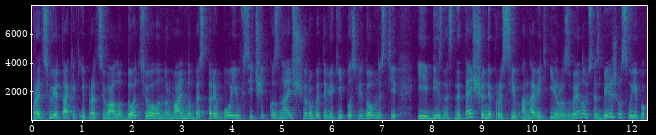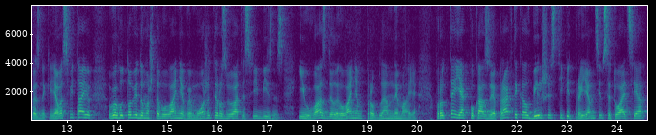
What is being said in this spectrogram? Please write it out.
працює так, як і працювало до цього, нормально, без перебоїв, всі чітко знають, що робити, в якій послідовності. І бізнес не те, що не просів, а навіть і розвинувся, збільшив свої показники. Я вас вітаю. Ви готові до масштабування, ви можете розвивати свій бізнес, і у вас з делегуванням проблем немає. Проте, як показує практика, в більшості підприємців ситуація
